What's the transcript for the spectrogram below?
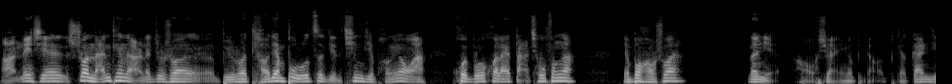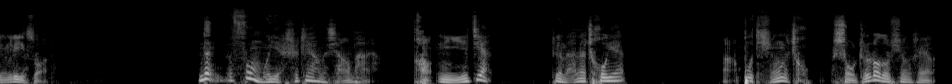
啊？那些说难听点的，就是说，比如说条件不如自己的亲戚朋友啊，会不会会来打秋风啊？也不好说呀。那你好，我选一个比较比较干净利索的。那父母也是这样的想法呀。好，你一见这个男的抽烟，啊，不停的抽，手指头都熏黑了。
